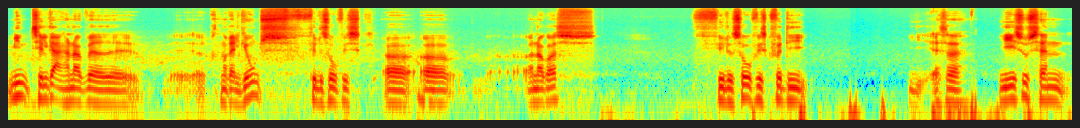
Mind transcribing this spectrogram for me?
min tilgang har nok været øh, øh, sådan religionsfilosofisk, og, og, og nok også filosofisk, fordi altså, Jesus han,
